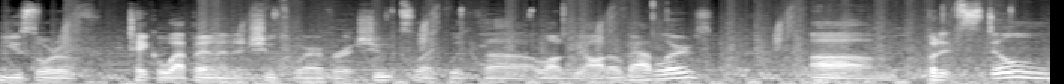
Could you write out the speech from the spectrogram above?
you sort of take a weapon and it shoots wherever it shoots like with uh, a lot of the auto battlers um but it's still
